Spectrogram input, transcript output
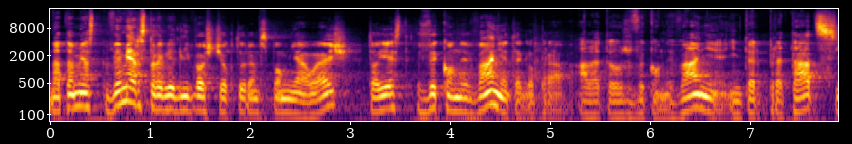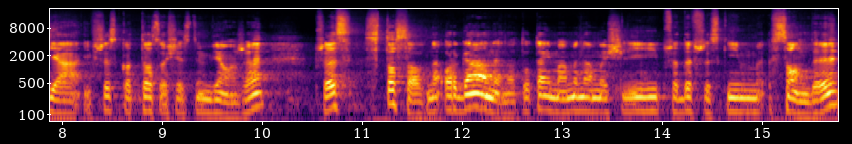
Natomiast wymiar sprawiedliwości, o którym wspomniałeś, to jest wykonywanie tego prawa, ale to już wykonywanie, interpretacja i wszystko to, co się z tym wiąże, przez stosowne organy. No tutaj mamy na myśli przede wszystkim sądy.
